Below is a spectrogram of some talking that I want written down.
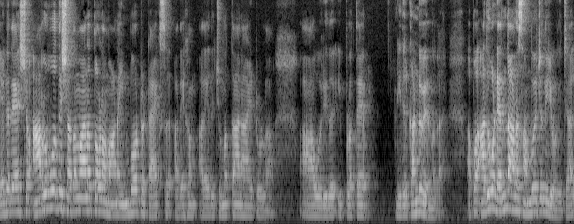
ഏകദേശം അറുപത് ശതമാനത്തോളമാണ് ഇമ്പോർട്ട് ടാക്സ് അദ്ദേഹം അതായത് ചുമത്താനായിട്ടുള്ള ആ ഒരു ഇത് ഇപ്പോഴത്തെ രീതിയിൽ കണ്ടുവരുന്നത്. അപ്പോൾ അതുകൊണ്ട് എന്താണ് സംഭവിച്ചതെന്ന് ചോദിച്ചാൽ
